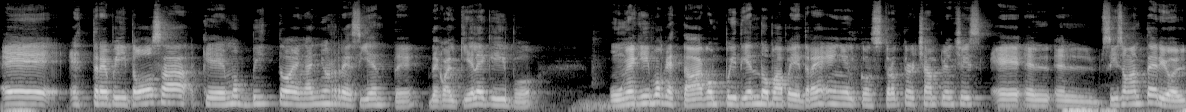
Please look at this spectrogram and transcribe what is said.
eh, estrepitosa que hemos visto en años recientes de cualquier equipo. Un equipo que estaba compitiendo para P3 en el Constructor Championships eh, el, el season anterior,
